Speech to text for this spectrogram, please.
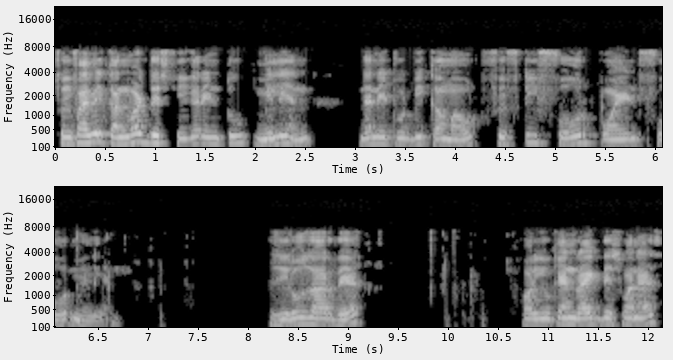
so if I will convert this figure into million then it would be come out 54.4 million. Zeros are there or you can write this one as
